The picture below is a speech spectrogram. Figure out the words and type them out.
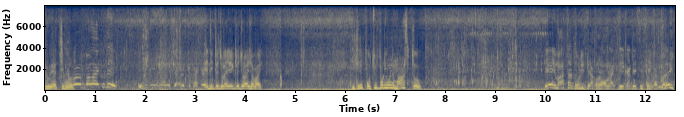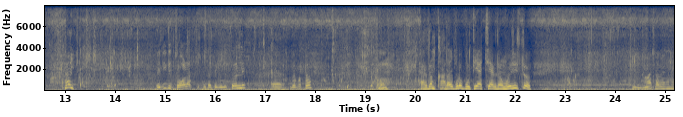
ঢুকে যাচ্ছি পুরো। আমার পালা এখানে এইদিকে এইদিকে একটু টাকা- এদিকটা চলাই এদিকটা চলাই সবাই। এখানে প্রচুর পরিমাণে মাছ তো। এই মাছটা ধরিস এখন। আমরা যে কাটে এসে সেই কাট এই এই এদিকে জল আসছে কোথা থেকে বুঝতে পারলি? হ্যাঁ। ব্যাপারটা? একদম কাদায় পুরো পুঁতে যাচ্ছে একদম বুঝিস তো? মাছ হবে এখানে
